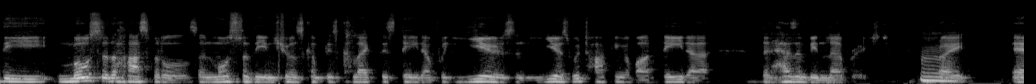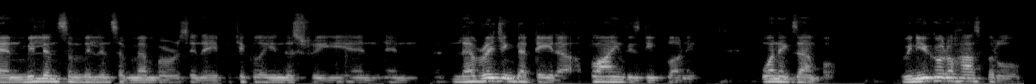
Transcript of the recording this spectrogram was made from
the most of the hospitals and most of the insurance companies collect this data for years and years. We're talking about data that hasn't been leveraged, mm. right? And millions and millions of members in a particular industry and, and leveraging that data, applying this deep learning. One example, when you go to hospital,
